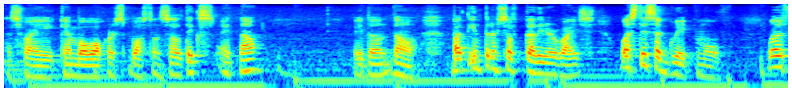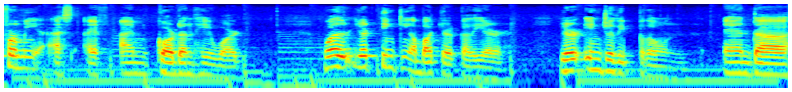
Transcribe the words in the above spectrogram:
That's why Kemba Walker's Boston Celtics right now. I don't know. But in terms of career wise, was this a great move? Well, for me, as if I'm Gordon Hayward, well, you're thinking about your career. You're injury prone. And uh,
